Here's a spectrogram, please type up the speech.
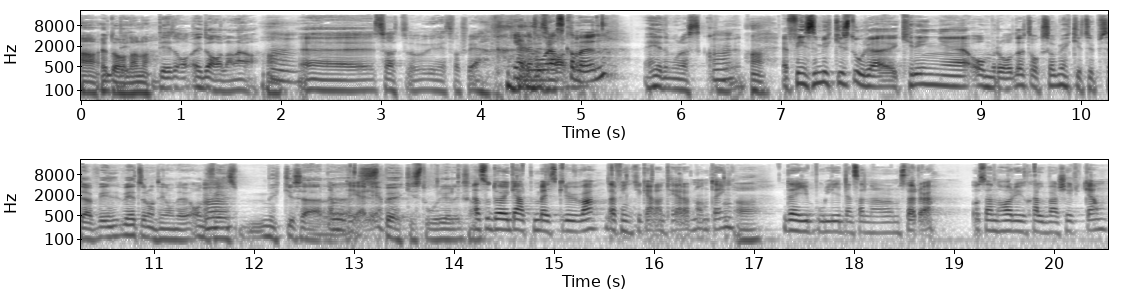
ja, i Dalarna. Det, det är i Dalarna ja. Mm. Eh, så att vi vet vart vi är. Hedemoras kommun. Hedemora kommun. Ja. Eh, Finns det mycket historia kring eh, området också? Mycket typ så här, vet du någonting om det? Om det Mm. finns mycket så här, Ja, det eh, det spökhistorier liksom? Alltså du har ju Garpenbergs gruva, där finns ju garanterat någonting. Ja. Det är ju Boliden en av de större. Och sen har du ju själva kyrkan,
